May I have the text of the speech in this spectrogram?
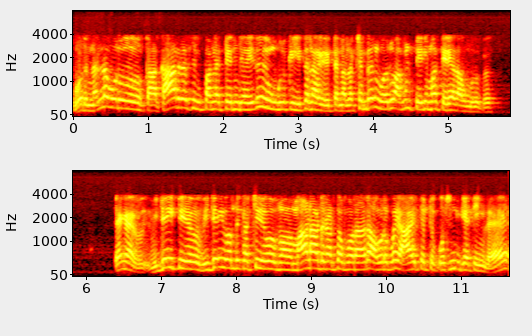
ஒரு நல்ல ஒரு கா- கார் ரேசிங் பண்ண தெரிஞ்ச இது உங்களுக்கு இத்தனை இத்தனை லட்சம் பேர் வருவாங்கன்னு தெரியுமா தெரியாதா உங்களுக்கு? ஏங்க விஜய் விஜய் வந்து கட்சி மா- மாநாடு நடத்த போறாரு அவரை போய் ஆயிரத்தி எட்டு கொஸ்டின் கேட்டீங்களே?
